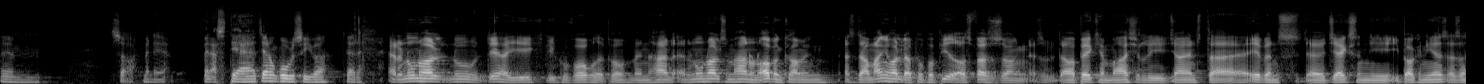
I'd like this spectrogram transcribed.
Øhm, så, men øh, men altså, det er, det er nogle gode receiver, det er det. Er der nogen hold, nu det har I ikke lige kunne forberede på, men har, er der nogen hold, som har nogle up and coming? Altså der er mange hold, der er på papiret også før sæsonen. Altså der var Beckham, Marshall i Giants, der er Evans, uh, Jackson i, i Buccaneers. Altså,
